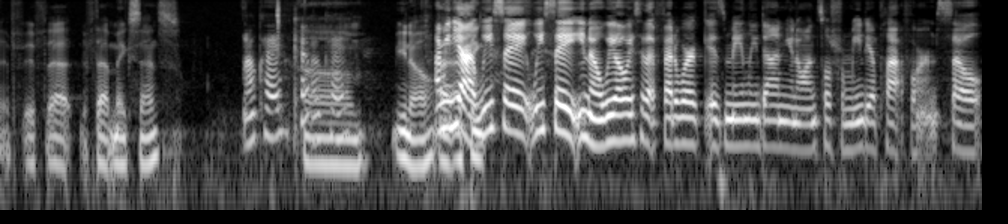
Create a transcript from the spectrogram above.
if if that if that makes sense. Okay. Okay. Um, you know. I mean, yeah, think- we say we say you know we always say that Fed work is mainly done you know on social media platforms. So,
